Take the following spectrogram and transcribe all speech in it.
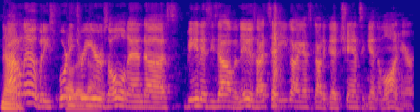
No. I don't know, but he's 43 not. years old, and uh, being as he's out of the news, I'd say you guys got a good chance of getting him on here.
